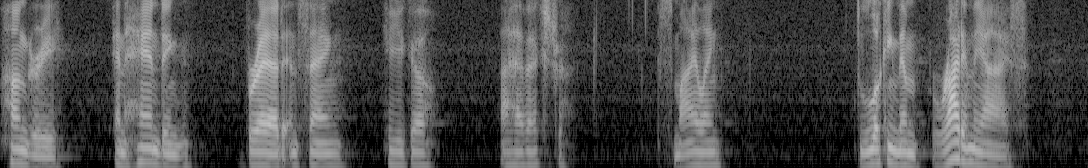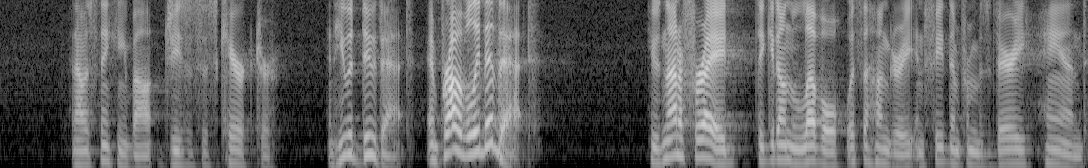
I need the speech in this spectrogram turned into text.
hungry and handing bread and saying, Here you go, I have extra. Smiling, looking them right in the eyes. And I was thinking about Jesus' character. And he would do that, and probably did that. He was not afraid to get on the level with the hungry and feed them from his very hand.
